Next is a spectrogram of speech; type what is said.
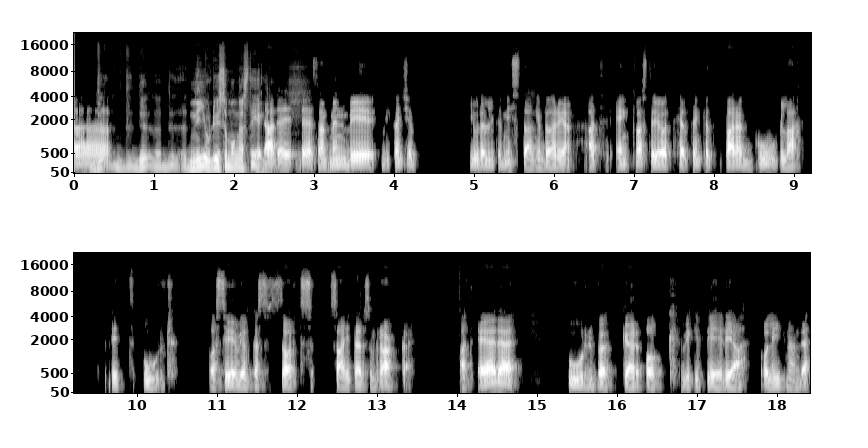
Uh, du, du, ni gjorde ju så många steg. Ja, det, det, är sant, men vi, vi kanske gjorde lite misstag i början. Att enklast är ju att helt enkelt bara googla ditt ord och se vilka sorts sajter som rankar. Att är det ordböcker och Wikipedia och liknande,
